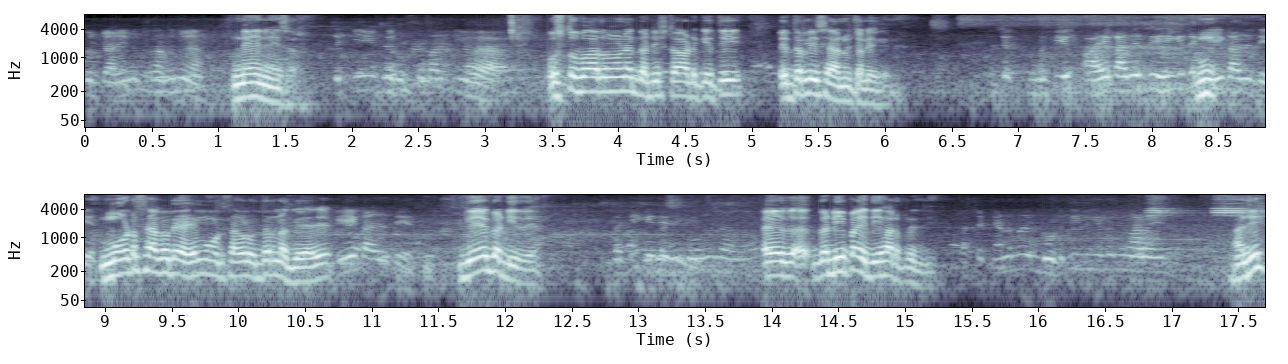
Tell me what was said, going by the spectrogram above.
ਕੋਈ ਜਾਨੀ ਨੁਕਸਾਨ ਤਾਂ ਨਹੀਂ ਹੋਇਆ? ਨਹੀਂ ਨਹੀਂ ਸਰ। ਤੇ ਕੀ ਫਿਰ ਉਸ ਤੋਂ ਬਾਅਦ ਕੀ ਹੋਇਆ? ਉਸ ਤੋਂ ਬਾਅਦ ਉਹਨਾਂ ਨੇ ਗੱਡੀ ਸਟਾਰਟ ਕੀਤੀ ਇਧਰਲੀ ਸਾਈਡ ਨੂੰ ਚਲੇ ਗਏ ਨੇ। ਅੱਛਾ ਮੁੱਤੀ ਆਏ ਕਾਦੇ ਤੇ ਸੀਗੇ ਤੇ ਗਏ ਕਾਦੇ ਤੇ? ਮੋਟਰਸਾਈਕਲ ਤੇ ਆਏ ਮੋਟਰਸਾਈਕਲ ਉਧਰ ਲੱਗੇ ਆ ਜੇ। ਗਏ ਕਾਦੇ ਤੇ? ਗਏ ਗੱਡੀ ਦੇ। ਗੱਡੀ ਕਿਹਦੀ ਸੀ? ਇਹ ਗ- ਗੱਡੀ ਭਾਈ ਦੀ ਹਰਪ੍ਰੀਤ ਦੀ। ਅੱਛਾ ਕਹਿੰਦਾ ਮੈਂ ਲੁੱਟਦੀ ਨਹੀਂ ਇਹਦੇ ਨਾਲ ਇਹ। ਹਾਂਜੀ?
